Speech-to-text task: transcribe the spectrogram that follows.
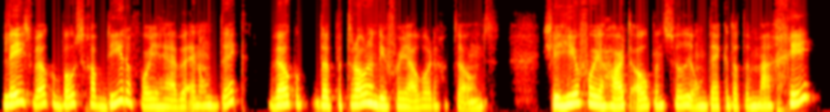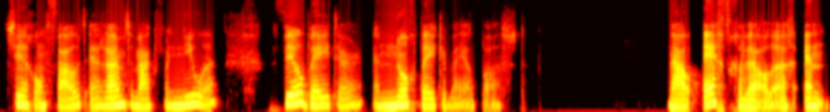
Lees welke boodschap dieren voor je hebben en ontdek welke de patronen die voor jou worden getoond. Als je hier voor je hart opent, zul je ontdekken dat de magie zich ontvouwt en ruimte maakt voor nieuwe, veel beter en nog beter bij jou past. Nou, echt geweldig. En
